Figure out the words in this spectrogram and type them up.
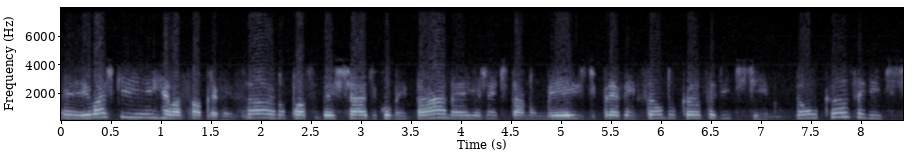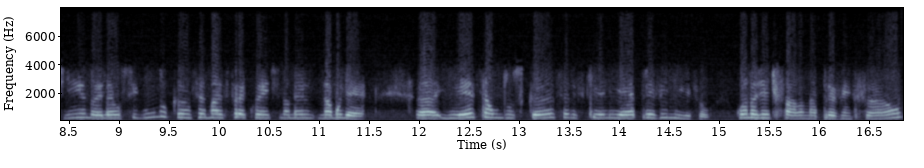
É, eu acho que em relação à prevenção, eu não posso deixar de comentar, né, e a gente está no mês de prevenção do câncer de intestino. Então, o câncer de intestino, ele é o segundo câncer mais frequente na, na mulher. Uh, e esse é um dos cânceres que ele é prevenível. Quando a gente fala na prevenção,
